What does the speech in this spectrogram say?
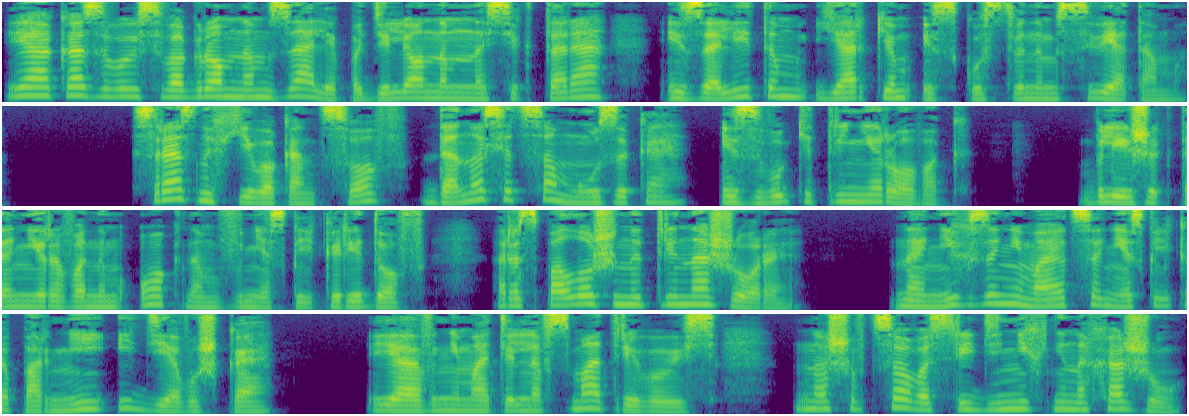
Я оказываюсь в огромном зале, поделенном на сектора и залитым ярким искусственным светом. С разных его концов доносятся музыка и звуки тренировок. Ближе к тонированным окнам в несколько рядов расположены тренажеры. На них занимаются несколько парней и девушка. Я внимательно всматриваюсь, но Шевцова среди них не нахожу.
